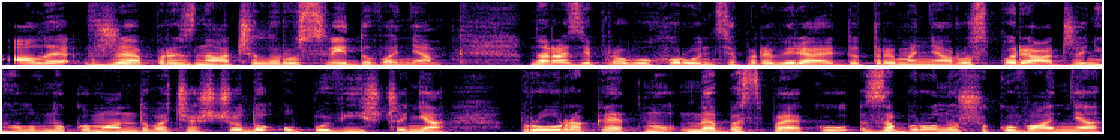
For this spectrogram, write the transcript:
але вже призначили розслідування. Наразі правоохоронці перевіряють дотримання розпоряджень головнокомандувача щодо оповіщення про ракетну небезпеку, заборону шокування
